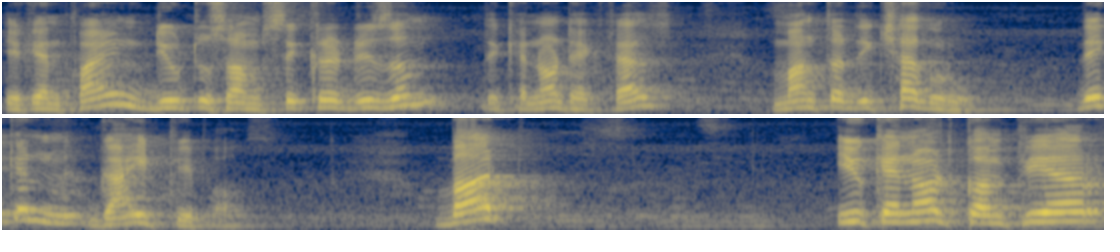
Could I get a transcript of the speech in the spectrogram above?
You can find due to some secret reason, they cannot act as Mantra Diksha Guru. They can guide people. But you cannot compare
